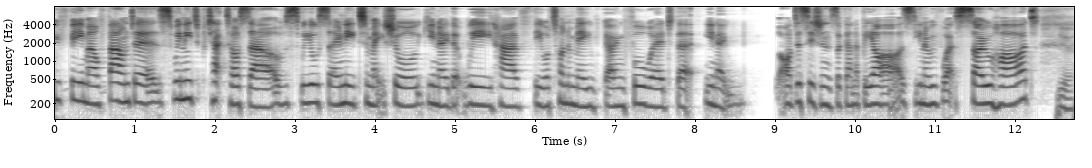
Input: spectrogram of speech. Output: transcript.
yeah. female founders. We need to protect ourselves. We also need to make sure, you know, that we have the autonomy going forward. That you know, our decisions are going to be ours. You know, we've worked so hard, yeah,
